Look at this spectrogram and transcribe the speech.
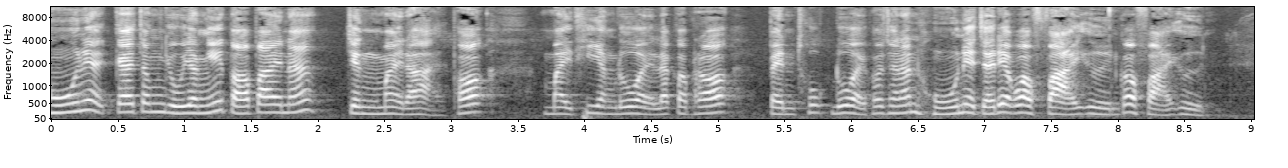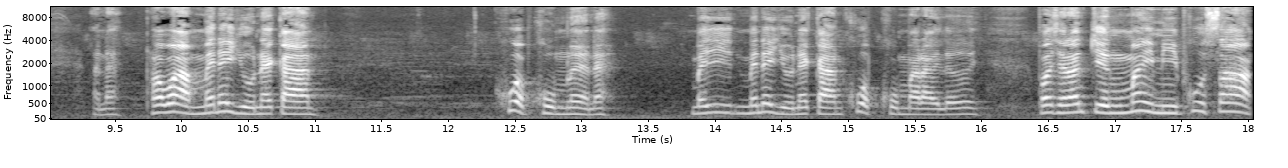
หูเนี่ยแกจงอยู่อย่างนี้ต่อไปนะ จึงไม่ได้ เพราะไม่เที่ยงด้วยแล้วก็เพราะเป็นทุกข์ด้วย เพราะฉะนั้นหูเนี่ยจะเรียกว่าฝ่ายอื่นก็ฝ่ายอื่นนนะเพราะว่าไม่ได้อยู่ในการควบคุมเลยนะไม่ไม่ได้อยู่ในการควบคุมอะไรเลย เพราะฉะนั้นจึงไม่มีผู้สร้าง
